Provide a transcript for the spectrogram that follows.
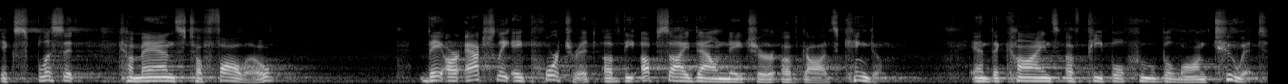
explicit commands to follow, they are actually a portrait of the upside down nature of God's kingdom and the kinds of people who belong to it.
